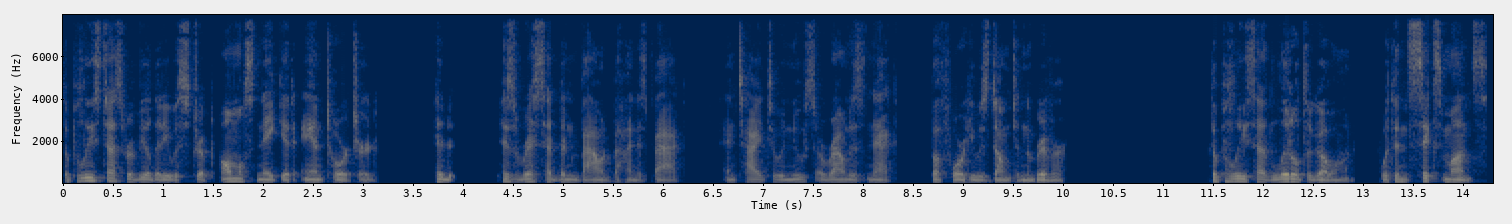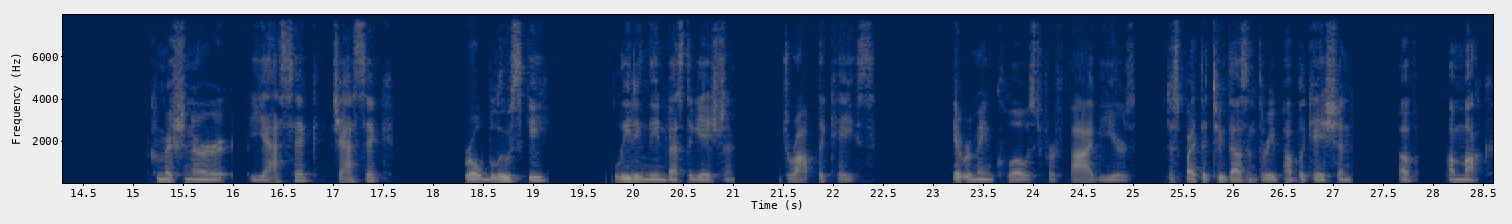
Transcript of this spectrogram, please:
The police test revealed that he was stripped almost naked and tortured. His wrists had been bound behind his back and tied to a noose around his neck before he was dumped in the river. The police had little to go on. Within six months, Commissioner Jacek, Wroblewski, leading the investigation, dropped the case. It remained closed for five years, despite the 2003 publication of Amok,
